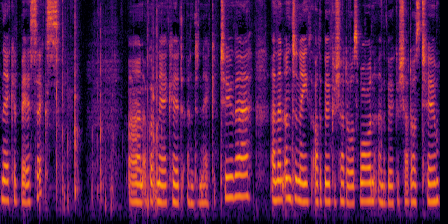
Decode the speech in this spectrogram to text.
Naked Basics, and I've got Naked and Naked 2 there. And then underneath are the Book of Shadows 1 and the Book of Shadows 2.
